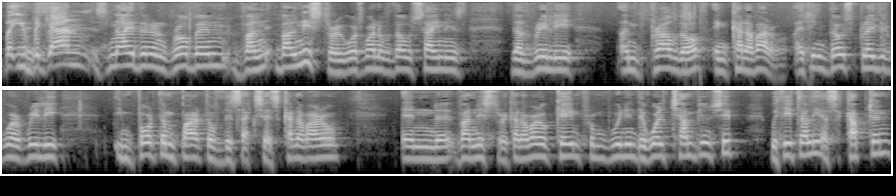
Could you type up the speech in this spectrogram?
But you began Sneijder and Robin Val, Val Nistelrooy was one of those signings that really I'm proud of, and Cannavaro. I think those players were really important part of the success. Cannavaro and uh, Van Nistelrooy. Cannavaro came from winning the World Championship with Italy as a captain.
